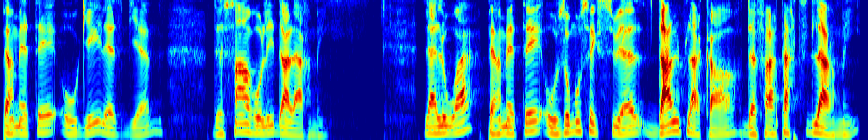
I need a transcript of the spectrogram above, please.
permettait aux gays et lesbiennes de s'enrôler dans l'armée. La loi permettait aux homosexuels dans le placard de faire partie de l'armée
